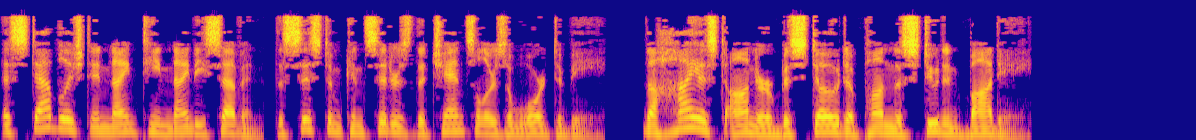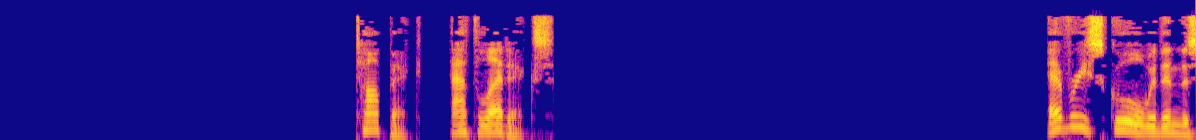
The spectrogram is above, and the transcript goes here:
Established in 1997, the system considers the Chancellor's Award to be the highest honor bestowed upon the student body. Athletics Every school within the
